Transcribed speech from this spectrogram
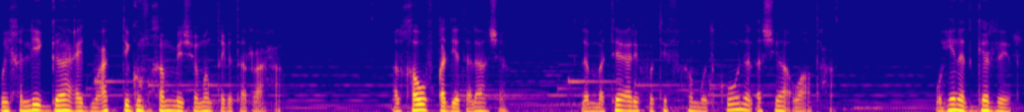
ويخليك قاعد معتق ومخمش في منطقة الراحة. الخوف قد يتلاشى لما تعرف وتفهم وتكون الأشياء واضحة وهنا تقرر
